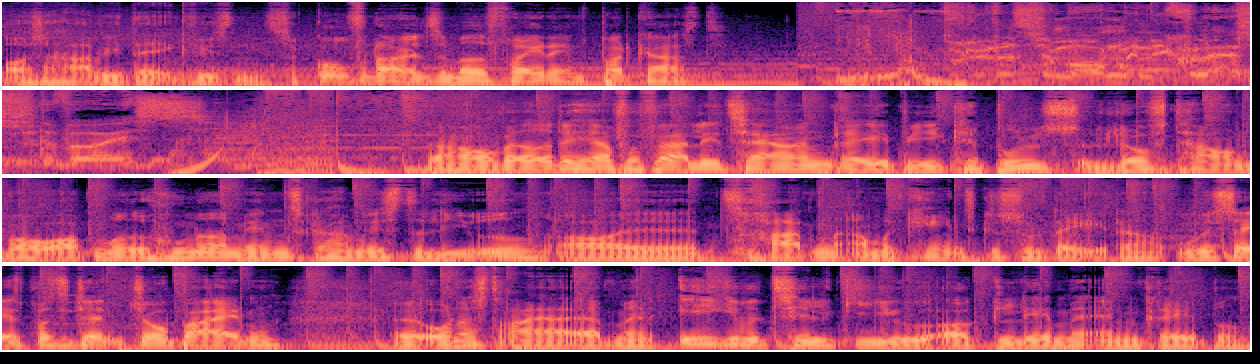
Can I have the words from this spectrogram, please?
og så har vi i dag quizzen. Så god fornøjelse med fredagens podcast. Du lytter til morgen med Nicolas. The Voice. Der har jo været det her forfærdelige terrorangreb i Kabuls lufthavn, hvor op mod 100 mennesker har mistet livet, og øh, 13 amerikanske soldater. USA's præsident Joe Biden øh, understreger, at man ikke vil tilgive og glemme angrebet.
